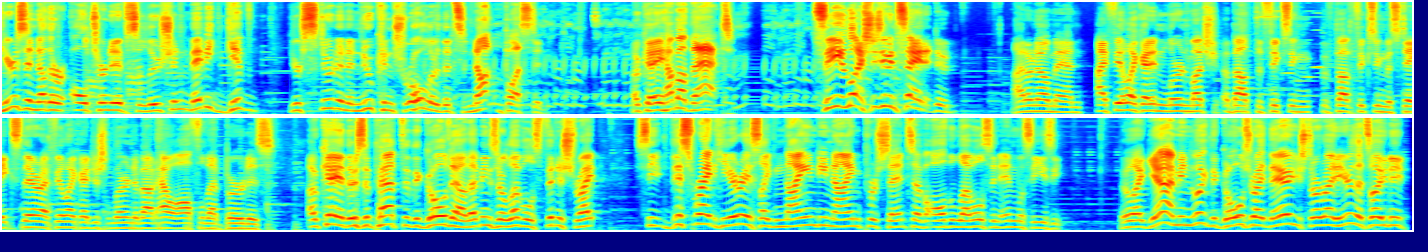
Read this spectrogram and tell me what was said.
here's another alternative solution. Maybe give your student a new controller that's not busted. Okay, how about that? See, look, she's even saying it, dude. I don't know, man. I feel like I didn't learn much about the fixing about fixing mistakes there. I feel like I just learned about how awful that bird is. Okay, there's a path to the goal now. That means our level is finished, right? See, this right here is like 99% of all the levels in Endless Easy. They're like, yeah, I mean, look, the goal's right there. You start right here. That's all you need.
